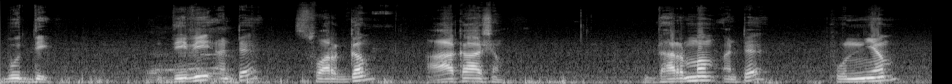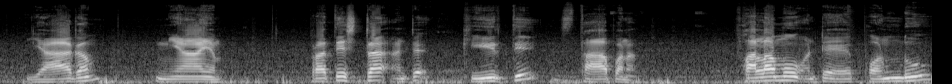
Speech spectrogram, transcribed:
బుద్ధి. దివి అంటే స్వర్గం ఆకాశం. ధర్మం అంటే పుణ్యం యాగం న్యాయం. ప్రతిష్ట అంటే కీర్తి స్థాపన. ఫలము అంటే పండు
